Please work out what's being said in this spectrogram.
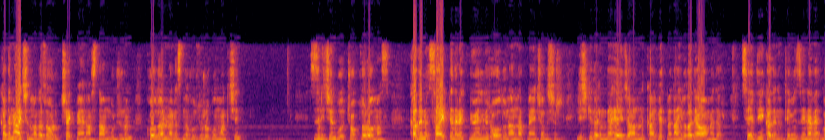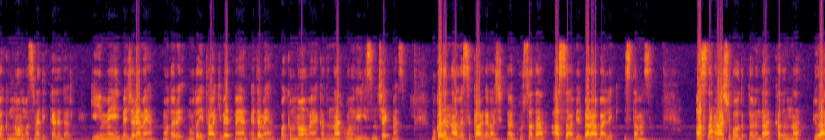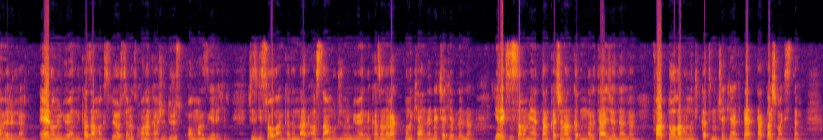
Kadına açılmada zorluk çekmeyen Aslan Burcu'nun kollarının arasında huzuru bulmak için sizin için bu çok zor olmaz. Kadını sahiplenerek güvenilir olduğunu anlatmaya çalışır. İlişkilerinde heyecanını kaybetmeden yola devam eder. Sevdiği kadının temizliğine ve bakımlı olmasına dikkat eder. Giyinmeyi beceremeyen, modayı, modayı takip etmeyen, edemeyen, bakımlı olmayan kadınlar onun ilgisini çekmez. Bu kadınlarla sık arkadaşlıklar kursa da asla bir beraberlik istemez. Aslan aşık olduklarında kadınla güven verirler. Eğer onun güvenini kazanmak istiyorsanız ona karşı dürüst olmanız gerekir. Çizgisi olan kadınlar Aslan Burcu'nun güvenini kazanarak onu kendilerine çekebilirler. Gereksiz samimiyetten kaçınan kadınları tercih ederler. Farklı olan onun dikkatini çeker ve yaklaşmak ister.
